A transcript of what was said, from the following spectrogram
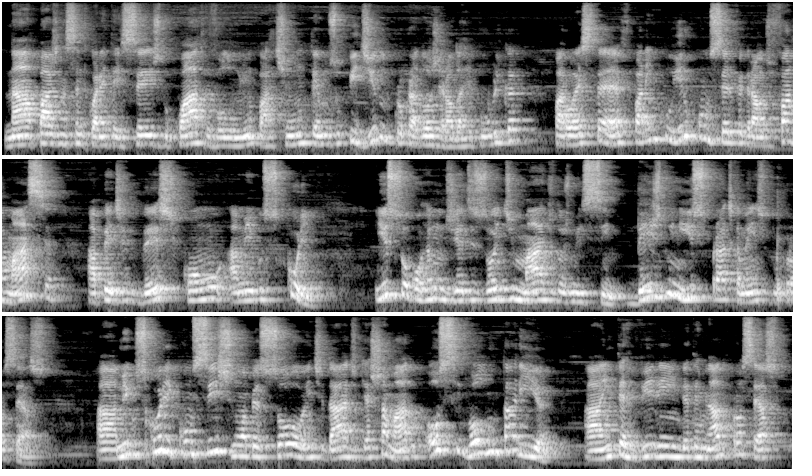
Na página 146 do 4, volume 1, parte 1, temos o pedido do Procurador-Geral da República para o STF para incluir o Conselho Federal de Farmácia a pedido deste como amigo Scuri. Isso ocorreu no dia 18 de maio de 2005, desde o início praticamente do processo. A amigo Scuri consiste numa pessoa ou entidade que é chamado ou se voluntaria a intervir em determinado processo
